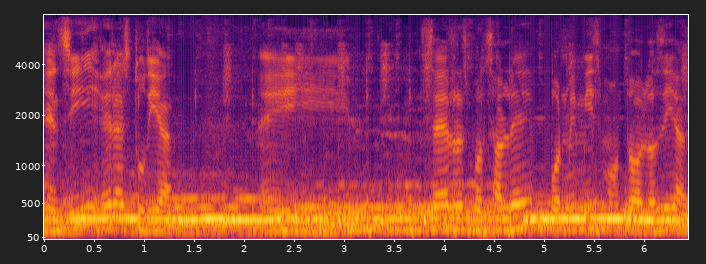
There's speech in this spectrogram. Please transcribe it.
en sí era estudiar y ser responsable por mí mismo todos los días.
